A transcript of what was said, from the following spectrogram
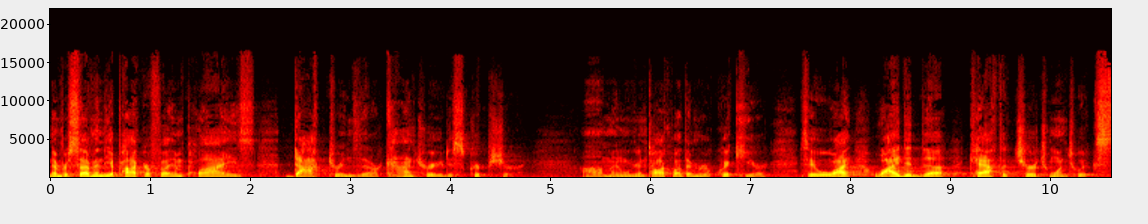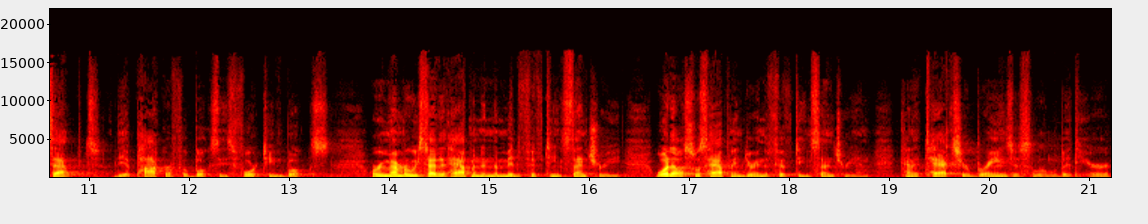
Number seven, the Apocrypha implies doctrines that are contrary to Scripture. Um, and we're going to talk about them real quick here. You say, well, why, why did the Catholic Church want to accept the Apocrypha books, these 14 books? Well, remember, we said it happened in the mid 15th century. What else was happening during the 15th century? And kind of tax your brains just a little bit here.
